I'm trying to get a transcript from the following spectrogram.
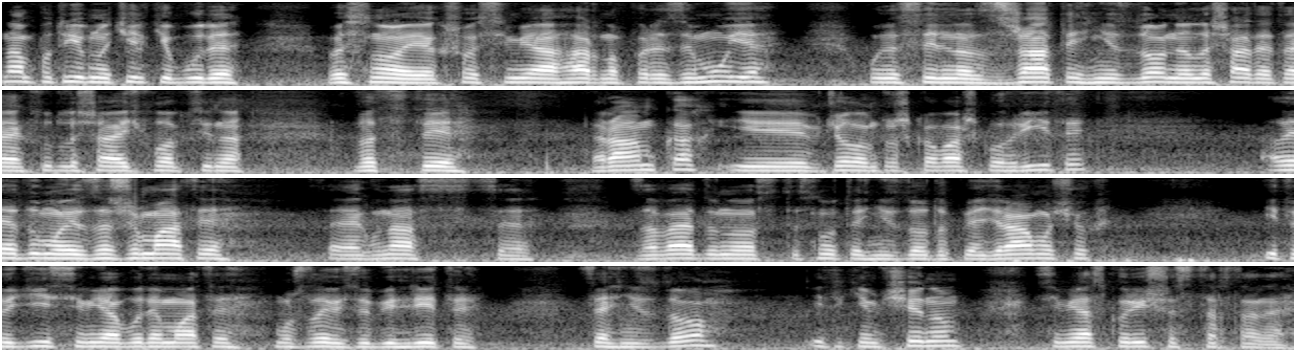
Нам потрібно тільки буде весною, якщо сім'я гарно перезимує, буде сильно зжати гніздо, не лишати так, як тут лишають хлопці на 20 рамках і бджолам трошки важко гріти. Але я думаю, зажимати, так як в нас це заведено, стиснути гніздо до 5 рамочок. І тоді сім'я буде мати можливість обігріти це гніздо. І таким чином сім'я скоріше стартане.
